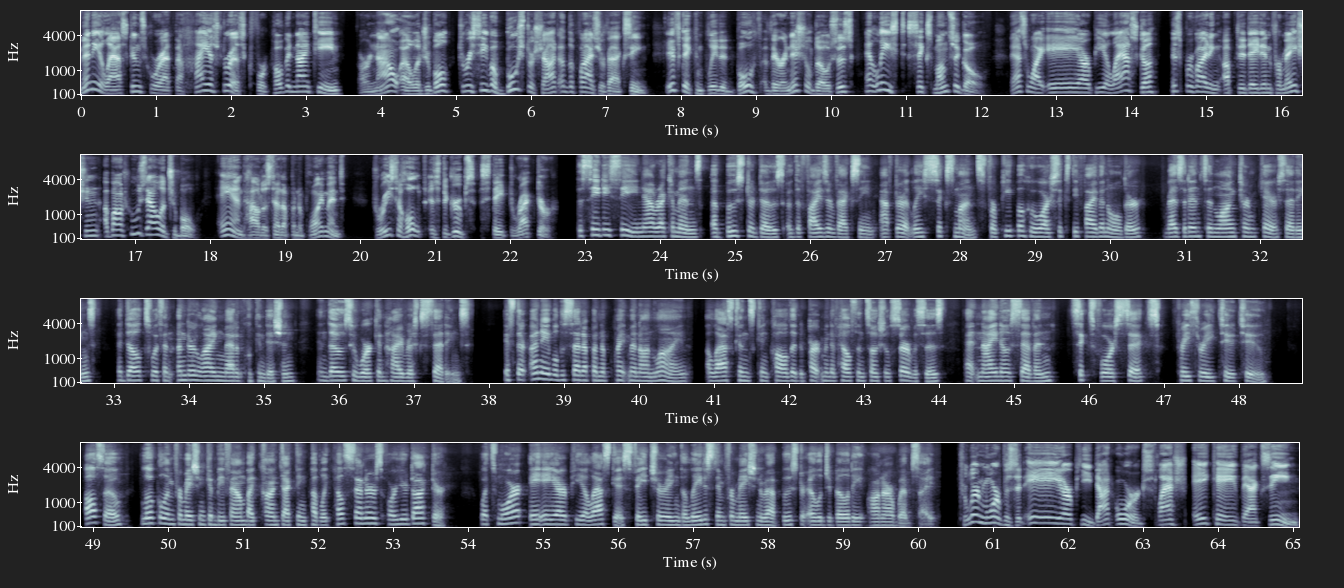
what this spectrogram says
Many Alaskans who are at the highest risk for COVID 19 are now eligible to receive a booster shot of the Pfizer vaccine if they completed both of their initial doses at least six months ago. That's why AARP Alaska is providing up to date information about who's eligible and how to set up an appointment. Teresa Holt is the group's state director. The CDC now recommends a booster dose of the Pfizer vaccine after at least six months for people who are 65 and older, residents in long term care settings, adults with an underlying medical condition, and those who work in high risk settings. If they're unable to set up an appointment online, Alaskans can call the Department of Health and Social Services at 907 646 3322. Also, Local information can be found by contacting public health centers or your doctor. What's more, AARP Alaska is featuring the latest information about booster eligibility on our website. To learn more, visit aarp.org slash akvaccine.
